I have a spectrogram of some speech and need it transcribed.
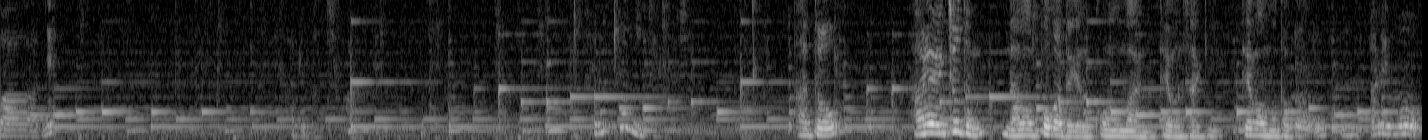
はね。春巻きは。春巻きは人気ありますあとあれちょっと生っぽかったけどこの前の手羽先。手羽元か。うんうんあれも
